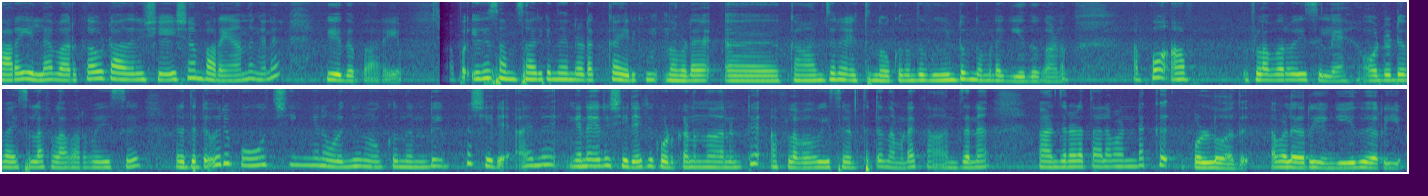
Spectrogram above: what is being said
പറയില്ല. വർക്കൗട്ട് ആയതിനു ശേഷം പറയാമെന്ന് ഇങ്ങനെ ഗീത പറയും. അപ്പോൾ ഇത് സംസാരിക്കുന്നതിന്റെ ഇടക്കായിരിക്കും നമ്മുടെ കാഞ്ചന എത്തി നോക്കുന്നത്. വീണ്ടും നമ്മുടെ ഗീതു കാണും. അപ്പോൾ ആ ഫ്ലവർ വേസ് ഇല്ലേ? ഓഡിയോ ഡിവൈസുള്ള ഫ്ലവർ വേസ് എടുത്തിട്ട് ഒരു പൂച്ച ഇങ്ങനെ ഒളിഞ്ഞു നോക്കുന്നുണ്ട്. ഇപ്പം ശരി അതിന് ഇങ്ങനെ ഒരു ശരിയാക്കി കൊടുക്കണം എന്ന് പറഞ്ഞിട്ട് ആ ഫ്ലവർ വേസ് എടുത്തിട്ട് നമ്മുടെ കാഞ്ചന കാഞ്ചനയുടെ തലമണ്ടക്ക് കൊള്ളും അത്. അവൾ എറിയും ഗീതു എറിയും.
